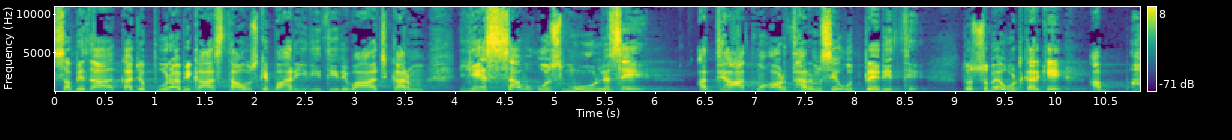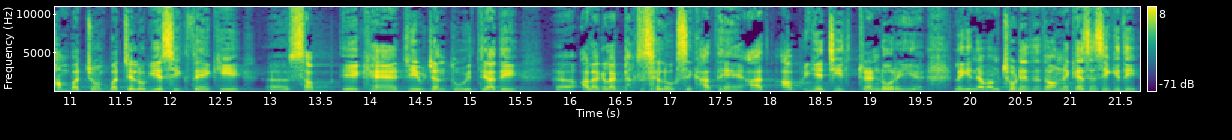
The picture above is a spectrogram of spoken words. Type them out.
सभ्यता का जो पूरा विकास था, उसके बाहरी रीति रिवाज, कर्म, ये सब उस मूल से, अध्यात्म और धर्म से उत्प्रेरित थे। तो सुबह उठ करके अब हम बच्चों, बच्चे लोग ये सीखते हैं कि सब एक हैं, जीव, जंतु इत्यादि। अलग अलग ढंग से लोग सिखाते हैं। आज, अब ये चीज़ ट्रेंड हो रही है। लेकिन जब हम छोटे थे तो हमने कैसे सीखी थी?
